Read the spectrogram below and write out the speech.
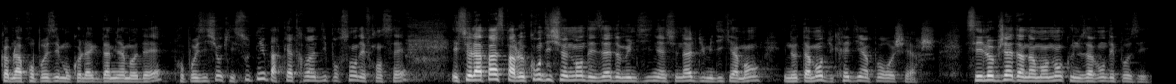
comme l'a proposé mon collègue Damien Maudet, proposition qui est soutenue par 90% des Français. Et cela passe par le conditionnement des aides aux multinationales du médicament, et notamment du crédit impôt recherche. C'est l'objet d'un amendement que nous avons déposé.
